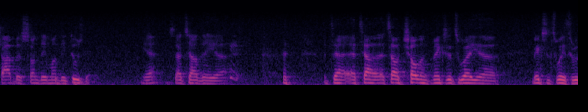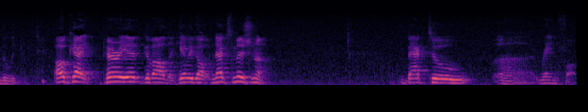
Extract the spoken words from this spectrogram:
Shabbos, Sunday, Monday, Tuesday. Yeah, so that's how they, uh, that's how, that's how, that's how cholent makes its way, uh, makes its way through the week. Okay, period, Gavaldik. Here we go. Next Mishnah. Back to uh, rainfall.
